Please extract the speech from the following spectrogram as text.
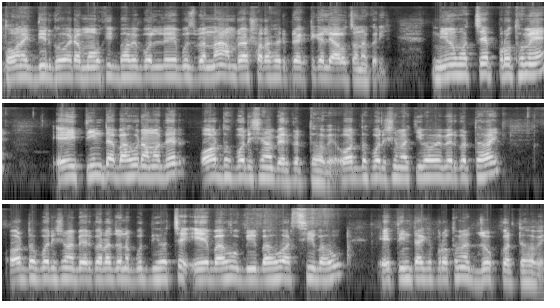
তো অনেক দীর্ঘ, এটা মৌখিকভাবে বললে বুঝবেন না, আমরা সরাসরি প্র্যাকটিক্যালি আলোচনা করি। নিয়ম হচ্ছে প্রথমে এই তিনটা বাহুর আমাদের অর্ধ পরিসীমা বের করতে হবে। অর্ধ পরিসীমা কীভাবে বের করতে হয়? অর্ধ পরিসীমা বের করার জন্য বুদ্ধি হচ্ছে এ বাহু, বি বাহু আর সি বাহু। এই তিনটাকে প্রথমে যোগ করতে হবে।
